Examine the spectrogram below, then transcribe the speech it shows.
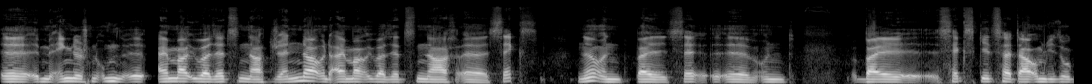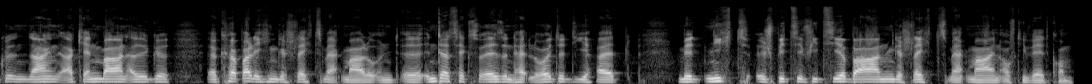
äh, im Englischen um, äh, einmal übersetzen nach Gender und einmal übersetzen nach äh, Sex. Ne? Und bei Se äh, und bei Sex geht's halt da um die sozusagen erkennbaren, also ge äh, körperlichen Geschlechtsmerkmale und äh, intersexuell sind halt Leute, die halt mit nicht äh, spezifizierbaren Geschlechtsmerkmalen auf die Welt kommen.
